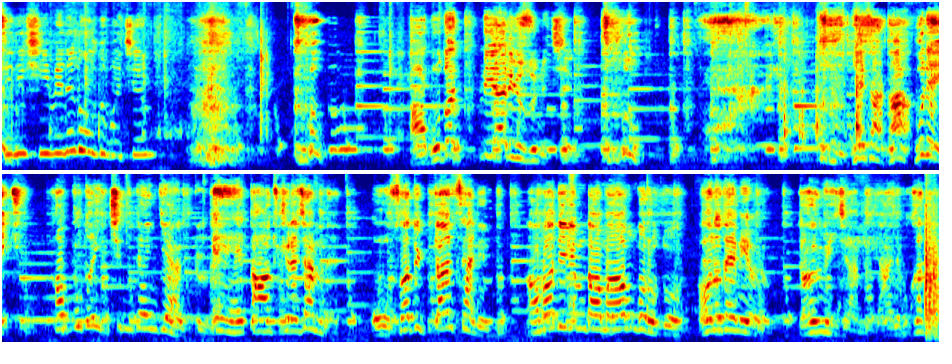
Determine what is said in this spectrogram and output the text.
Senin şivenen oldu bacım. Ha bu da diğer yüzün için. Yeter daha bu ne için? Ha bu da içimden geldi. Ee daha tüküreceğim mi? Olsa dükkan senin. Ama dilim damağım kurudu. Onu demiyorum. Dövmeyeceğim yani bu kadar.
